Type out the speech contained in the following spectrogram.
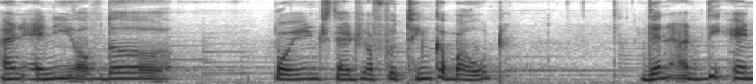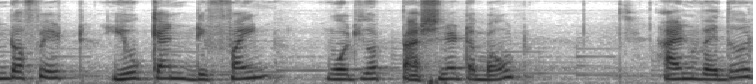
and any of the points that you have to think about, then at the end of it, you can define what you're passionate about and whether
